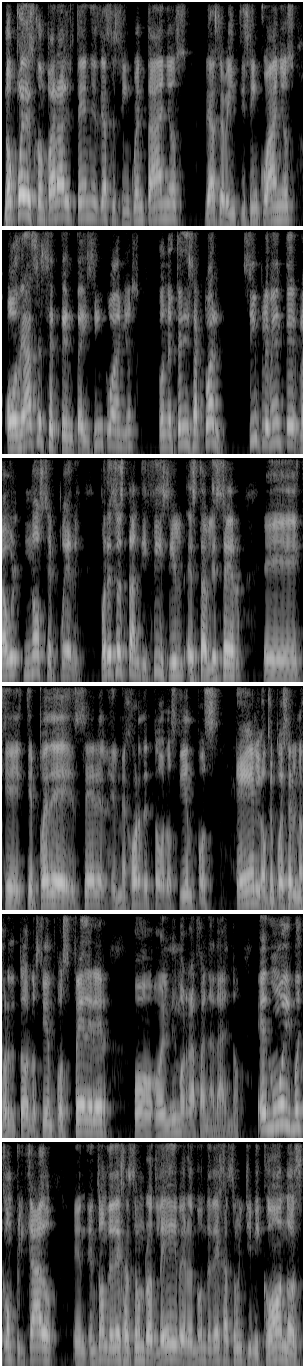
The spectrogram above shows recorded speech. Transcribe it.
No puedes comparar el tenis de hace 50 años de hace 25 años o de hace 75 años con el tenis actual. Simplemente, Raúl, no se puede. Por eso es tan difícil establecer eh, que, puede ser el, mejor de todos los tiempos él o que puede ser el mejor de todos los tiempos Federer o, el mismo Rafa Nadal, ¿no? Es muy, muy complicado en, donde dejas a un Rod Laver en donde dejas a un Jimmy Connors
